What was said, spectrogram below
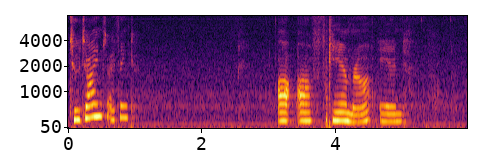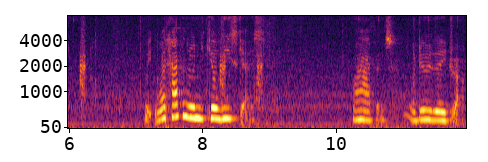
two times, I think. Uh, off camera and wait, what happens when you kill these guys? What happens? What do they drop?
